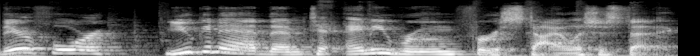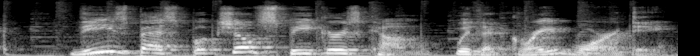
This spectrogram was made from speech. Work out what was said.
Therefore, you can add them to any room for a stylish aesthetic. These best bookshelf speakers come with a great warranty.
